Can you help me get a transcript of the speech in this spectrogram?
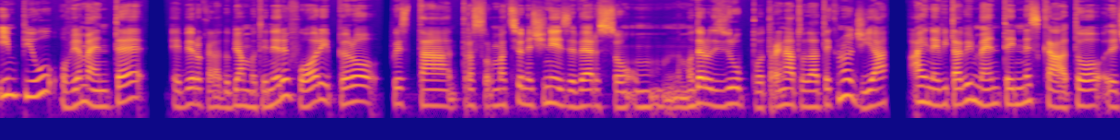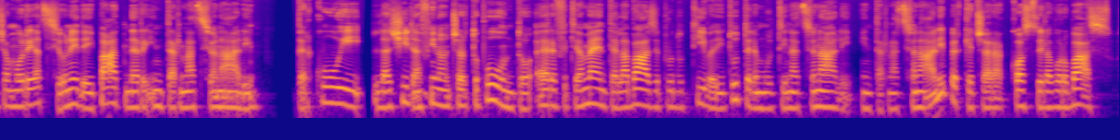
In più, ovviamente, è vero che la dobbiamo tenere fuori, però questa trasformazione cinese verso un modello di sviluppo trainato dalla tecnologia ha inevitabilmente innescato diciamo, reazioni dei partner internazionali per cui la Cina fino a un certo punto era effettivamente la base produttiva di tutte le multinazionali internazionali perché c'era costo di lavoro basso,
